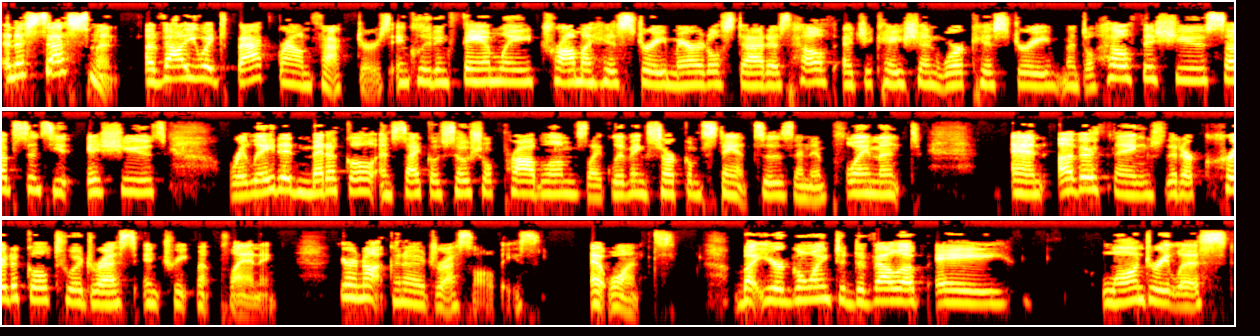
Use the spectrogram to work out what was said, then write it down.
An assessment evaluates background factors, including family, trauma history, marital status, health, education, work history, mental health issues, substance issues, related medical and psychosocial problems like living circumstances and employment, and other things that are critical to address in treatment planning. You're not going to address all these at once, but you're going to develop a laundry list,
